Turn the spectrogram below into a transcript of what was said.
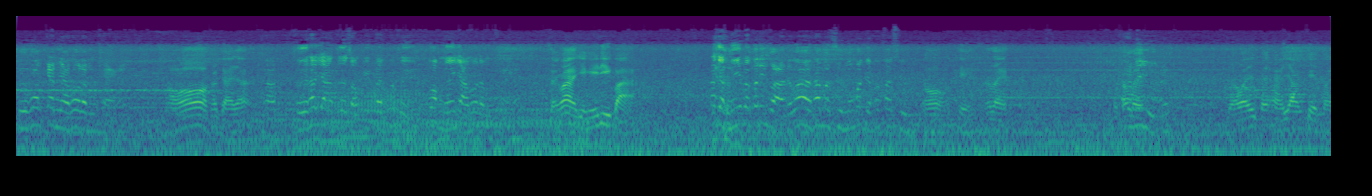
คือพวกแก้มยางพวกอะไรมันแข็งอ๋อ เข้าใจแล้ว ครับคือถ้ายางเกินสองปีไปก็คือพวกเนื้อยางพวกอะไรมันแข็ง แสดงว่าอย่างนี้ดีกว่า ถ้าอย่างนี้มันก็ดีกว่าแต่ว่าถ้ามันซึมมันก็จะค่อยๆซึมอ๋อโอเคอะไรถ้ามันไม่อยู่นะเดี๋ยวไว้ไปหายางเปลี่ยนใหม่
